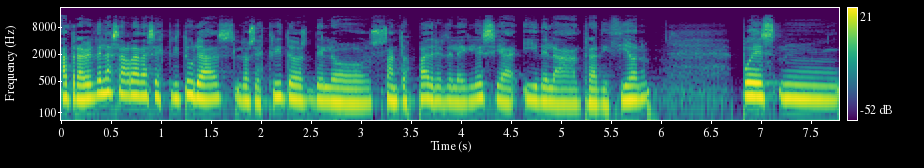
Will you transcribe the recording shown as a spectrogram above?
A través de las Sagradas Escrituras, los escritos de los santos padres de la Iglesia y de la tradición, pues mm,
